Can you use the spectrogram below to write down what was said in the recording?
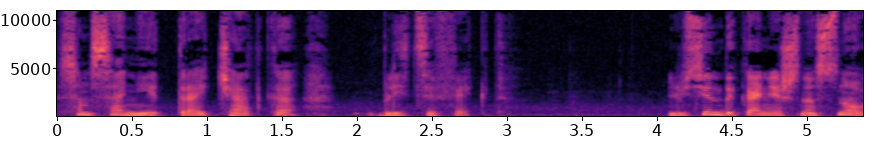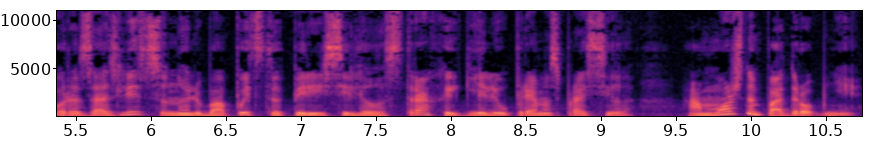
«Самсонит, тройчатка, блиц-эффект». Люсинда, конечно, снова разозлится, но любопытство пересилило страх, и Гели упрямо спросила, «А можно подробнее?»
